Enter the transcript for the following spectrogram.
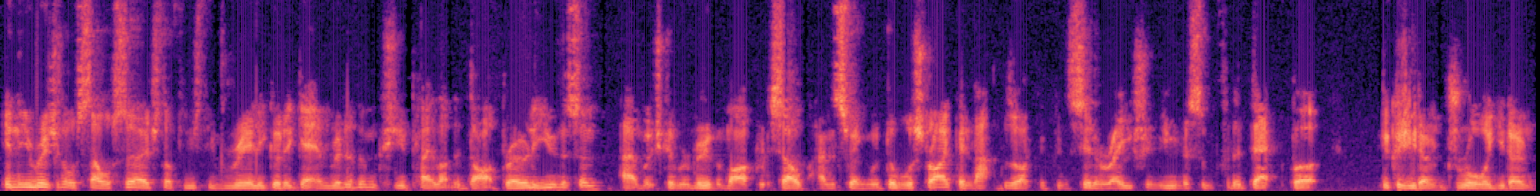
in the original Cell Surge stuff, you used to be really good at getting rid of them because you play like the Dark Broly unison, uh, which can remove a marker itself and swing with double strike, and that was like a consideration unison for the deck. But because you don't draw, you don't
